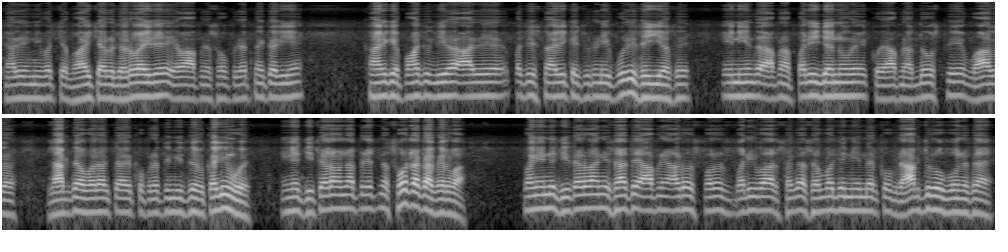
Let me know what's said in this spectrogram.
ત્યારે એની વચ્ચે ભાઈચારો જળવાઈ રહે એવા આપણે સૌ પ્રયત્ન કરીએ. કારણ કે પાંચ દિવસ આજે પચીસ તારીખે ચૂંટણી પૂરી થઈ જશે, એની અંદર આપણા પરિજનોએ, કોઈ આપણા દોસ્તે ભાગ લાગતા વળગતા કોઈ પ્રતિનિધિત્વ કર્યું હોય, એને જીતાડવાના પ્રયત્ન સો ટકા કરવા. પણ એને જીતાડવાની સાથે આપણે આડોશ પડોશ પરિવાર સગા સંબંધીની અંદર કોઈ રાગદ્રોહ ઊભો ન થાય,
